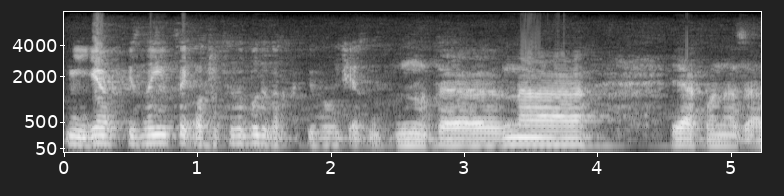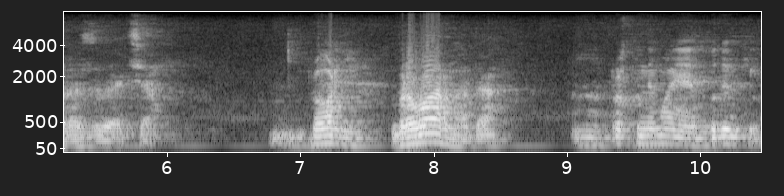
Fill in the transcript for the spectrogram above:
Ні, я впізнаю цей, але що це за будинок такий величезний. Ну, то на як вона зараз зветься? Броварні. Броварна, так. Да. Просто немає будинків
